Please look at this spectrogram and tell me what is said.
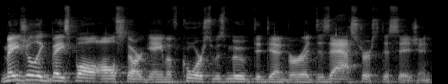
Major League Baseball All Star game, of course, was moved to Denver, a disastrous decision.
